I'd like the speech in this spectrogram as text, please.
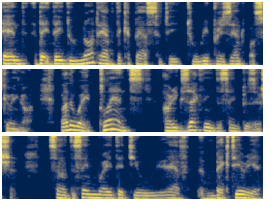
And they, they do not have the capacity to represent what's going on. By the way, plants are exactly in the same position. So, the same way that you have um, bacteria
